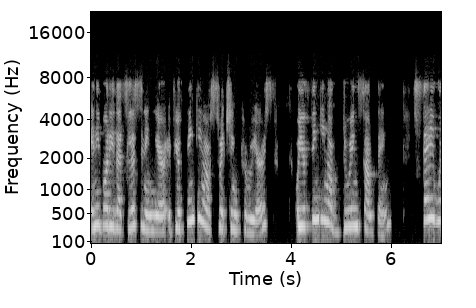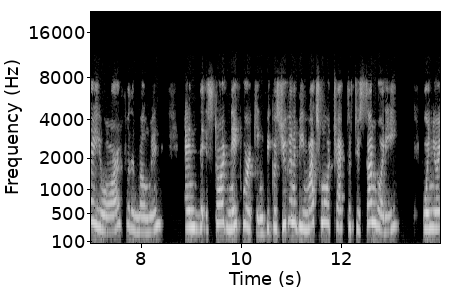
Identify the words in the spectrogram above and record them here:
anybody that's listening here if you're thinking of switching careers or you're thinking of doing something stay where you are for the moment and start networking because you're going to be much more attractive to somebody when you're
